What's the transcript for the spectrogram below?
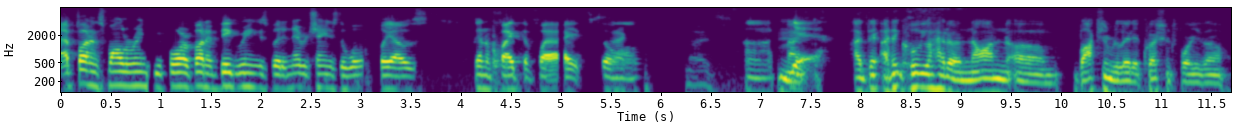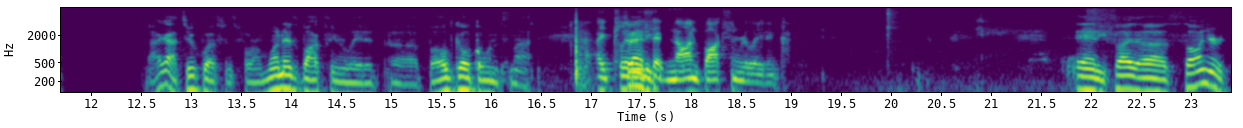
I fought in smaller rings before, I fought in big rings, but it never changed the way I was gonna fight the fight. So, um, nice. uh, Nice. yeah. I think I think Julio had a non um, boxing related question for you though. I got two questions for him. One is boxing related, uh, but I'll go with the one that's not. I clearly Sandy. said non boxing related. Andy, so I uh, saw on your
